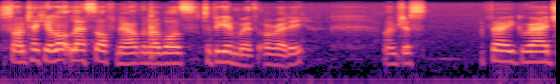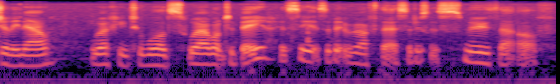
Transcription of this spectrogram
So I'm taking a lot less off now than I was to begin with already. I'm just very gradually now working towards where I want to be. I can see it's a bit rough there, so I'm just going to smooth that off.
